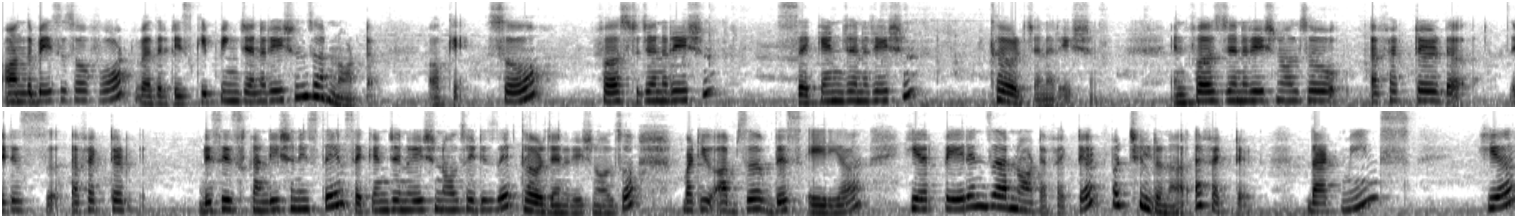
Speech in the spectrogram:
on the basis of what whether it is skipping generations or not okay so first generation second generation third generation in first generation also affected uh, it is affected disease condition is there second generation also it is there third generation also but you observe this area here parents are not affected but children are affected that means here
